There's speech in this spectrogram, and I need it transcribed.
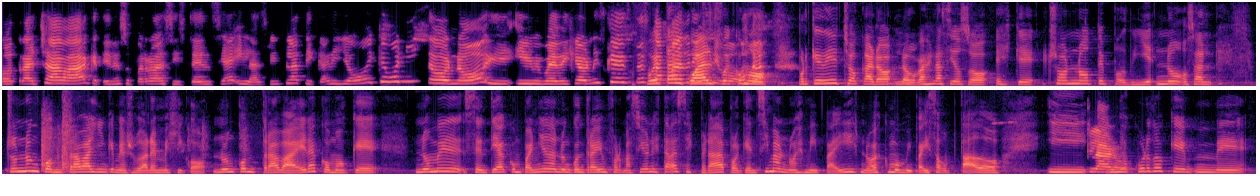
otra chava que tiene su perro de asistencia y las vi platicar y yo, ¡ay, qué bonito! ¿no? Y, y me dijeron, es que esto fue está tal cual, fue como, porque de hecho, Caro, lo más gracioso es que yo no te podía, no, o sea, yo no encontraba a alguien que me ayudara en México, no encontraba, era como que no me sentía acompañada, no encontraba información, estaba desesperada porque encima no es mi país, no es como mi país adoptado. Y me acuerdo que me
